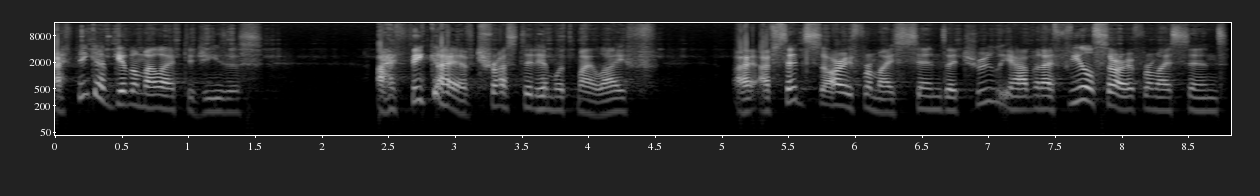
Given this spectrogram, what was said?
I think I've given my life to Jesus. I think I have trusted him with my life. I, I've said sorry for my sins. I truly have, and I feel sorry for my sins.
